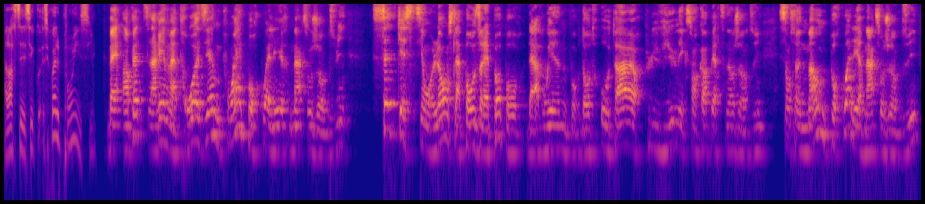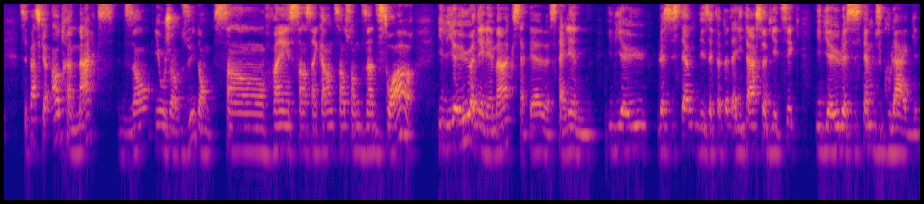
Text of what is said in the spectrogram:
Alors, c'est quoi, quoi le point ici? Ben, en fait, ça arrive à ma troisième point. Pourquoi lire Marx aujourd'hui? Cette question-là, on ne se la poserait pas pour Darwin ou pour d'autres auteurs plus vieux mais qui sont encore pertinents aujourd'hui. Si on se demande pourquoi lire Marx aujourd'hui, c'est parce qu'entre Marx, disons, et aujourd'hui, donc 120, 150, 170 ans d'histoire, il y a eu un élément qui s'appelle Staline. Il y a eu le système des États totalitaires soviétiques. Il y a eu le système du goulag.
